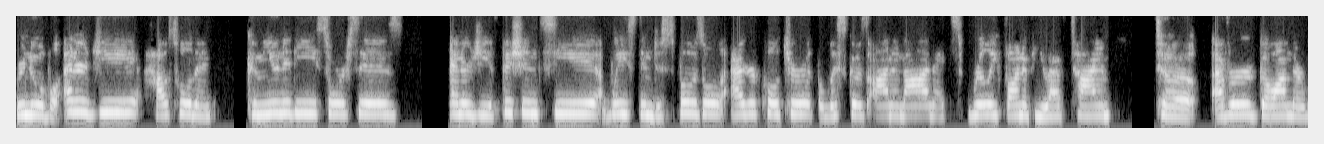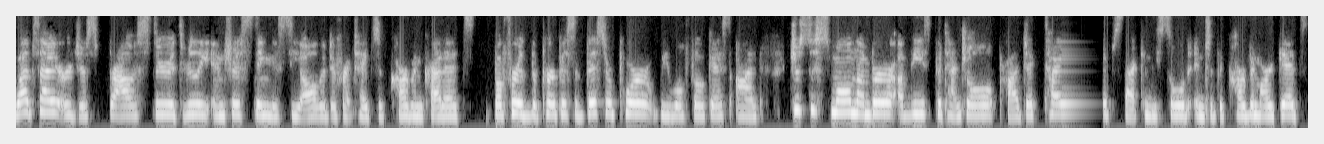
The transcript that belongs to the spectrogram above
renewable energy, household and community sources, energy efficiency, waste and disposal, agriculture, the list goes on and on. It's really fun if you have time to ever go on their website or just browse through. It's really interesting to see all the different types of carbon credits. But for the purpose of this report, we will focus on just a small number of these potential project types that can be sold into the carbon markets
